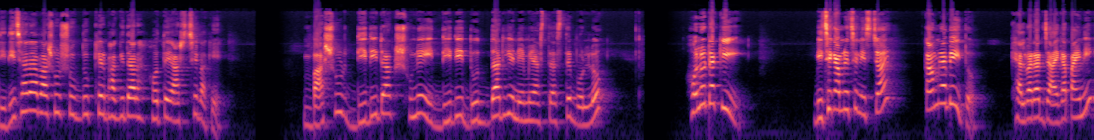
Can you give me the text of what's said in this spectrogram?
দিদি ছাড়া বাসুর সুখ দুঃখের ভাগিদার হতে আসছে বাকে বাসুর দিদি ডাক শুনেই দিদি দুধ দাঁড়িয়ে নেমে আসতে আসতে বলল, হলোটা কি? বিছে কামড়েছে নিশ্চয়? কামড়াবেই তো। খেলবার আর জায়গা পায়নি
